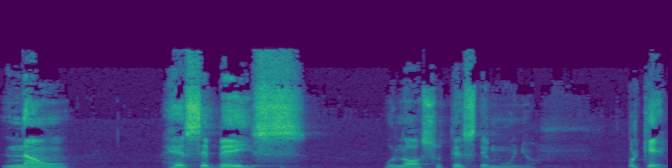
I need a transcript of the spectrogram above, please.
não recebeis o nosso testemunho. Por quê?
